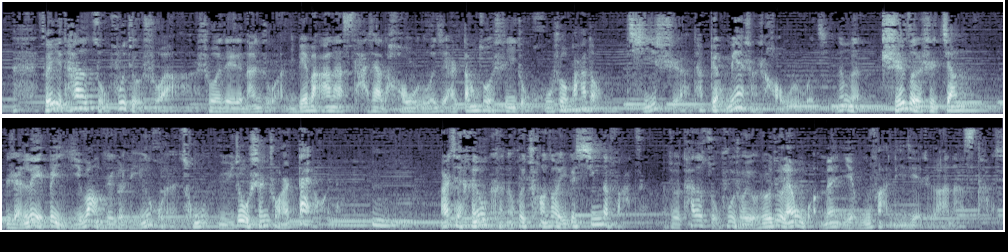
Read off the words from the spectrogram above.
所以他的祖父就说啊，说这个男主啊，你别把阿纳斯塔夏的毫无逻辑而当做是一种胡说八道。其实啊，他表面上是毫无逻辑，那么实则是将人类被遗忘的这个灵魂从宇宙深处而带回来。嗯。而且很有可能会创造一个新的法则。就是他的祖父说，有时候就连我们也无法理解这个阿纳斯塔夏，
